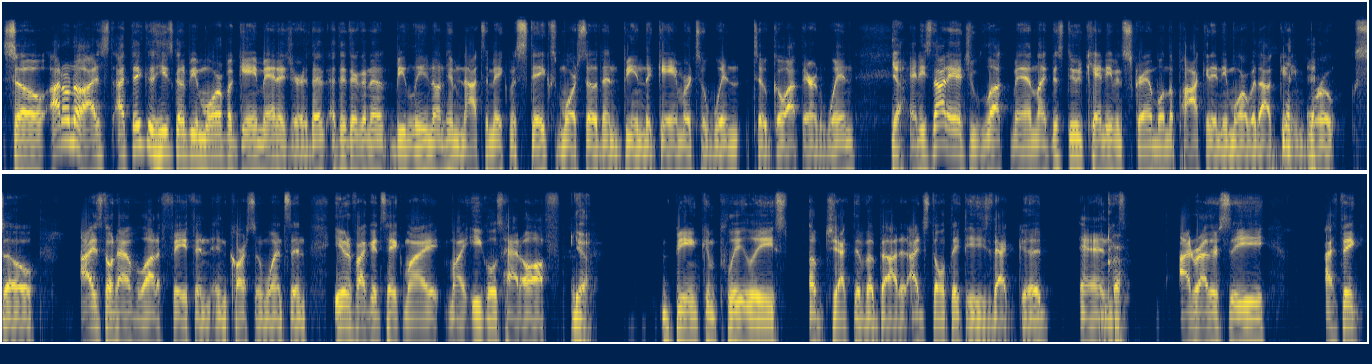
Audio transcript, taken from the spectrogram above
So I don't know. I just I think that he's going to be more of a game manager. I think they're going to be leaning on him not to make mistakes more so than being the gamer to win to go out there and win. Yeah. And he's not Andrew Luck, man. Like this dude can't even scramble in the pocket anymore without getting broke. So I just don't have a lot of faith in, in Carson Wentz. And even if I could take my my Eagles hat off, Yeah. being completely objective about it, I just don't think that he's that good. And Okay. I'd rather see. I think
